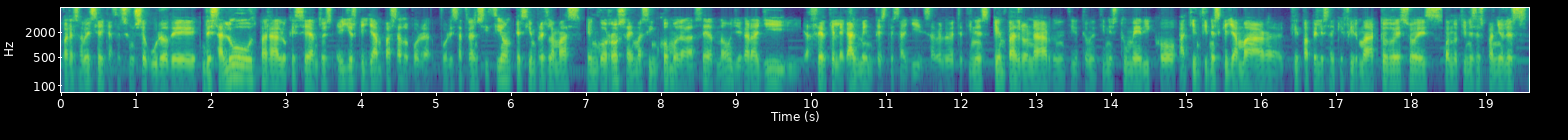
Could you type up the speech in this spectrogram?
para saber si hay que hacerse un seguro de, de, salud, para lo que sea. Entonces, ellos que ya han pasado por, por esa transición, que siempre es la más engorrosa y más incómoda de hacer, ¿no? Llegar allí y hacer que legalmente estés allí, saber dónde te tienes que empadronar, dónde, dónde tienes tu médico, a quién tienes que llamar, qué papeles hay que firmar. Todo eso es cuando tienes españoles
